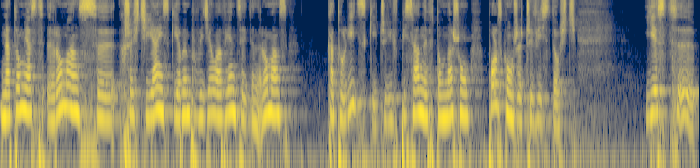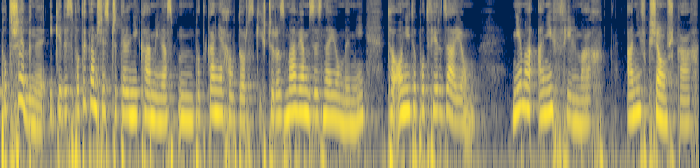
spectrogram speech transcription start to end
Natomiast romans y, chrześcijański, ja bym powiedziała więcej, ten romans katolicki, czyli wpisany w tą naszą polską rzeczywistość, jest y, potrzebny. I kiedy spotykam się z czytelnikami na spotkaniach autorskich, czy rozmawiam ze znajomymi, to oni to potwierdzają. Nie ma ani w filmach, ani w książkach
